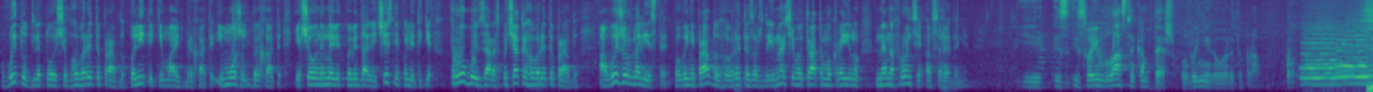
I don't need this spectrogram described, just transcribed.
Ви тут для того, щоб говорити правду. Політики мають брехати і можуть брехати. Якщо вони не відповідальні, чесні політики, пробують зараз почати говорити правду. А ви, журналісти, повинні правду говорити завжди. Іначе ми втратимо країну не на фронті, а всередині. І, і, і своїм власникам теж повинні говорити правду.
